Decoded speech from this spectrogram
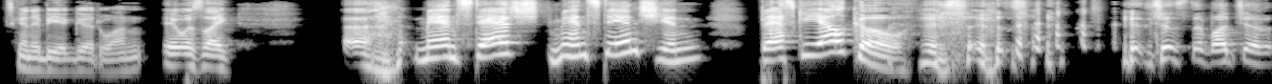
it's gonna be a good one. It was like uh manstash manstanchian basquialco. It was it's just a bunch of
